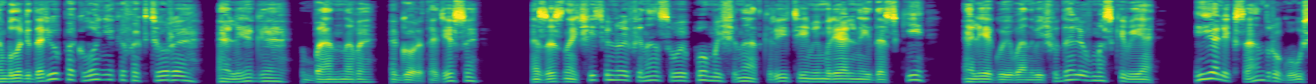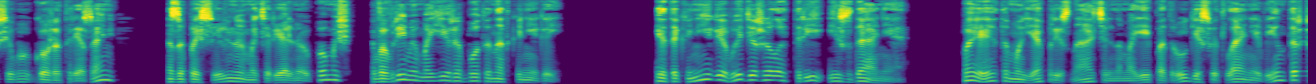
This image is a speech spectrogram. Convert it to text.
Благодарю поклонников актера Олега Баннова, город Одесса, за значительную финансовую помощь на открытие мемориальной доски Олегу Ивановичу Далю в Москве и Александру Гусеву, город Рязань, за посильную материальную помощь во время моей работы над книгой. Эта книга выдержала три издания, поэтому я признательна моей подруге Светлане Винтер,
